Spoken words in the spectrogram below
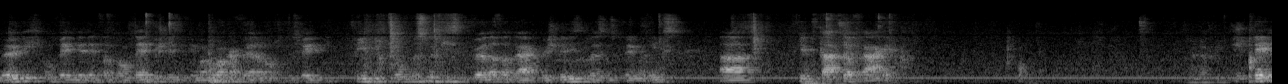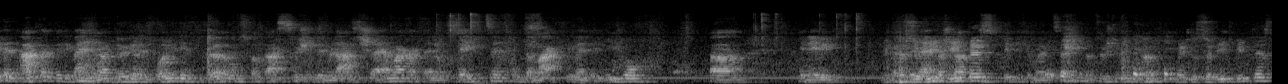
möglich und wenn wir den Vertrag nicht beschließen, kriegen wir gar keine Förderung. Deswegen finde ich schon, dass wir diesen Fördervertrag beschließen, weil sonst kriegen wir nichts. Äh, Gibt es dazu eine Frage? Stellen den Antrag der Gemeinderat möge den vorliegenden Förderungsvertrag zwischen dem Land Steiermark, Abteilung 16 und der Marktgemeinde Libo äh, genehmigen. Wenn du so lieb bittest, Bitte ich um ein Zeichen der Zustimmung. Ja. wenn du so lieb bittest,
